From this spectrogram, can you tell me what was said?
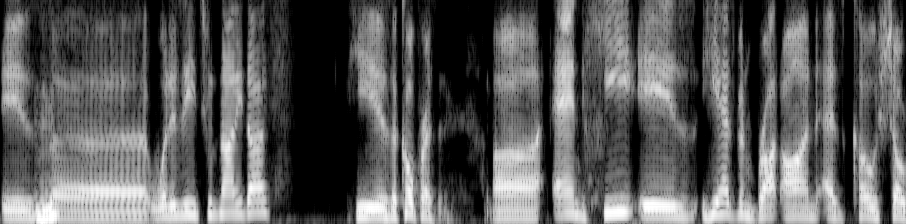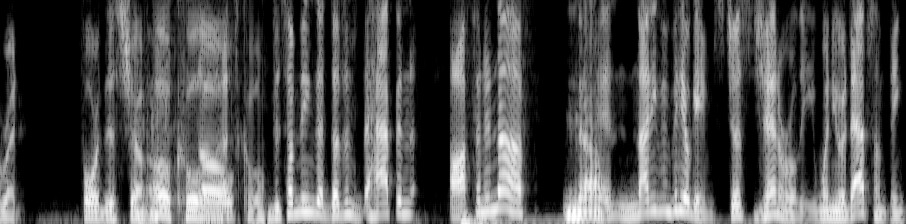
is Mhm. uh, what is he to Naughty Dog? He is a co-president, uh, and he is he has been brought on as co-showrunner for this show. oh, cool. So- That's cool. Something that doesn't happen often enough No. and not even video games, just generally, when you adapt something,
